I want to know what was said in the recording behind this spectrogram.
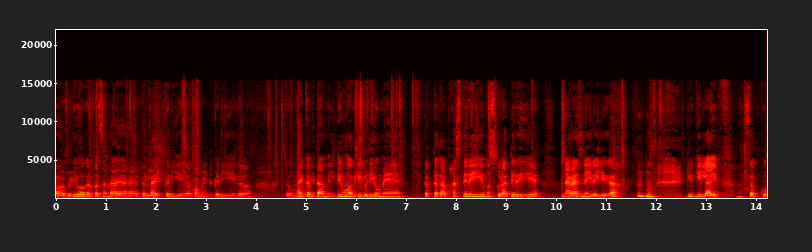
और वीडियो अगर पसंद आया है तो लाइक करिएगा कमेंट करिएगा। तो मैं कविता मिलती हूँ अगली वीडियो में। तब तक आप हँसते रहिए मुस्कुराते रहिए। नाराज़ नहीं रहिएगा। क्योंकि लाइफ सबको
